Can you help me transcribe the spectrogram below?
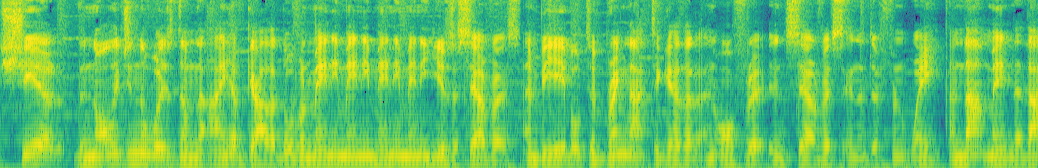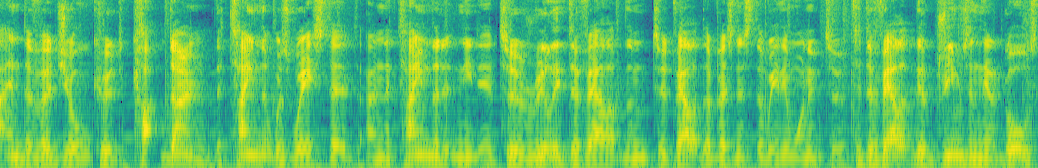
share the knowledge and the wisdom that I have gathered over many, many, many, many years of service and be able to bring that together and offer it in service in a different way. And that meant that that individual could cut down the time that was wasted and the time that it needed to really develop them, to develop their business the way they wanted to, to develop their dreams and their goals goals.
